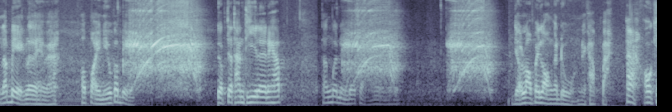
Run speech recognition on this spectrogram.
แล้วเบรกเลยเห็นไหมพอปล่อยนิ้วก็เบรกเกือบจะทันทีเลยนะครับ ทั้งเบอร์หนึ่งเบอร์สองเดี๋ยวลองไปลองกันดูนะครับไปอะโอเค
